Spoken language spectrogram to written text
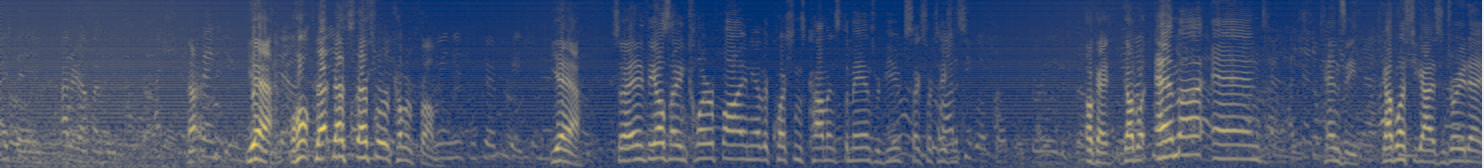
I think. I don't know if I'm. Thank you. Yeah, well, that, that's that's where we're coming from. Yeah. So anything else I can clarify? Any other questions, comments, demands, rebukes, exhortations? Okay. God bless Emma and Kenzie. God bless you guys. Enjoy your day.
